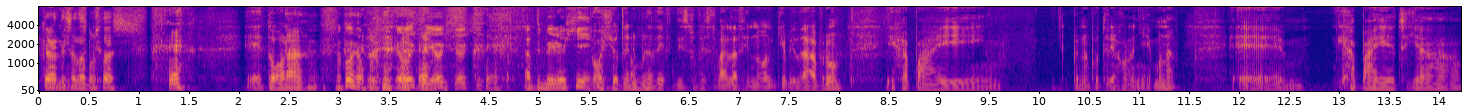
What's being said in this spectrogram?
Κράτησα τα Μίνσκ. αποστάσεις. Ε, τώρα, όχι, από- όχι, όχι, όχι. Από την περιοχή. όχι όταν ήμουν διευθυντής του Φεστιβάλ Αθηνών και Επιδαύρου, είχα πάει, πριν από τρία χρόνια ήμουνα, ε, είχα πάει έτσι για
